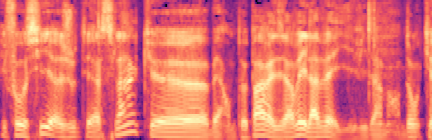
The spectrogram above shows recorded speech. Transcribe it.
Il faut aussi ajouter à cela que ben, on ne peut pas réserver la veille, évidemment. Donc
